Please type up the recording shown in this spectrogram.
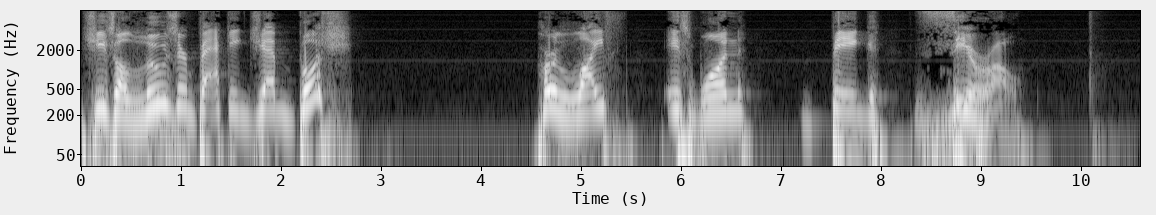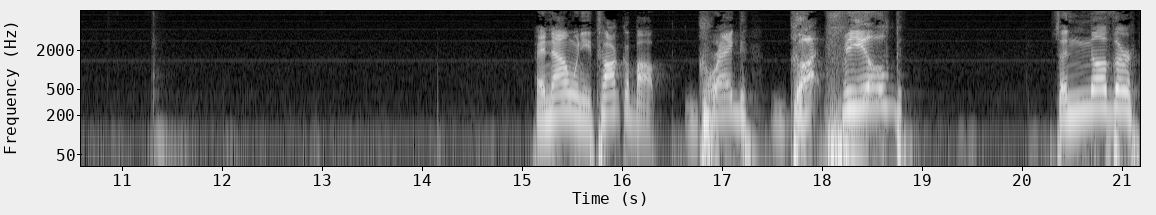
She's a loser backing Jeb Bush. Her life is one big zero. And now, when you talk about Greg Gutfeld, it's another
